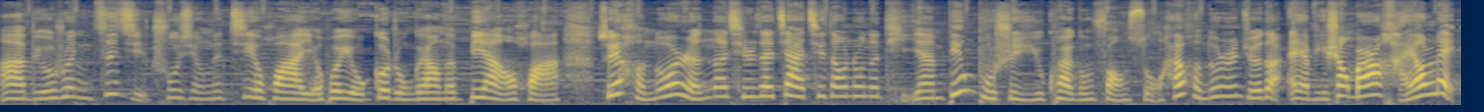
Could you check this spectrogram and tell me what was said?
啊，比如说你自己出行的计划也会有各种各样的变化，所以很多人呢，其实，在假期当中的体验并不是愉快跟放松，还有很多人觉得，哎呀，比上班还要累。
